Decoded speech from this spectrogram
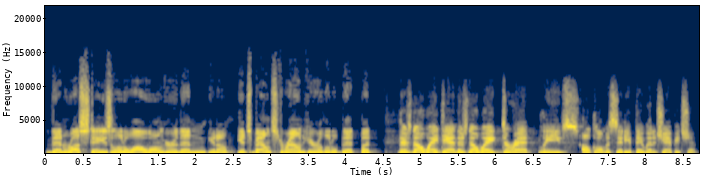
Then Russ stays a little while longer, then, you know, gets bounced around here a little bit. But there's no way, Dan, there's no way Durant leaves Oklahoma City if they win a championship.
